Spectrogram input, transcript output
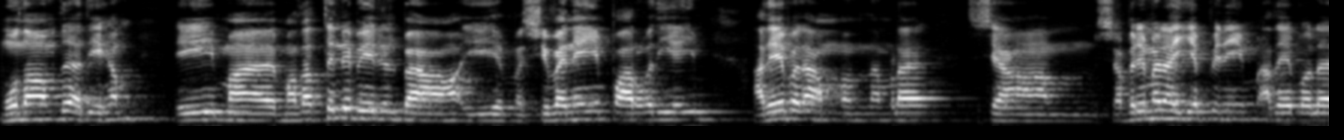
മൂന്നാമത് അദ്ദേഹം ഈ മതത്തിന്റെ പേരിൽ ഈ ശിവനെയും പാർവതിയെയും അതേപോലെ നമ്മുടെ ശബരിമല അയ്യപ്പനെയും അതേപോലെ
